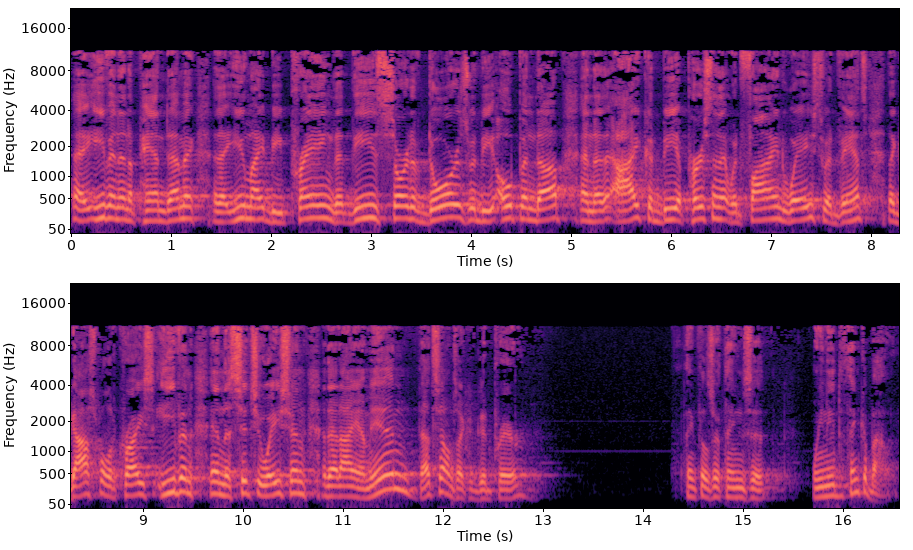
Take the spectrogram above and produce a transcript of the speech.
uh, even in a pandemic, that you might be praying that these sort of doors would be opened up and that I could be a person that would find ways to advance the gospel of Christ, even in the situation that I am in? That sounds like a good prayer. I think those are things that we need to think about.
